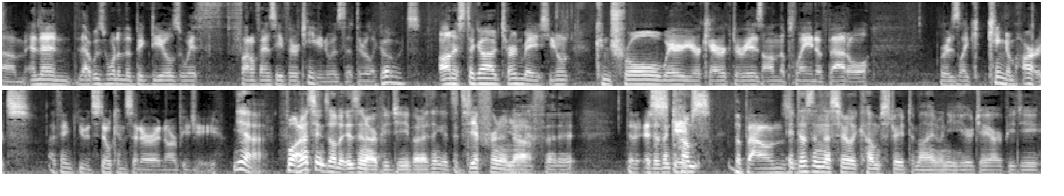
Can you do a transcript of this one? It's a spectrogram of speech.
um, and then that was one of the big deals with Final Fantasy thirteen was that they were like, oh, it's honest to god turn based. You don't control where your character is on the plane of battle, whereas like Kingdom Hearts. I think you would still consider an RPG. Yeah, But- I'm not saying Zelda is an RPG, but I think it's, different enough that it That it, doesn't escapes the bounds. it doesn't necessarily come straight to mind when you hear JRPG.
